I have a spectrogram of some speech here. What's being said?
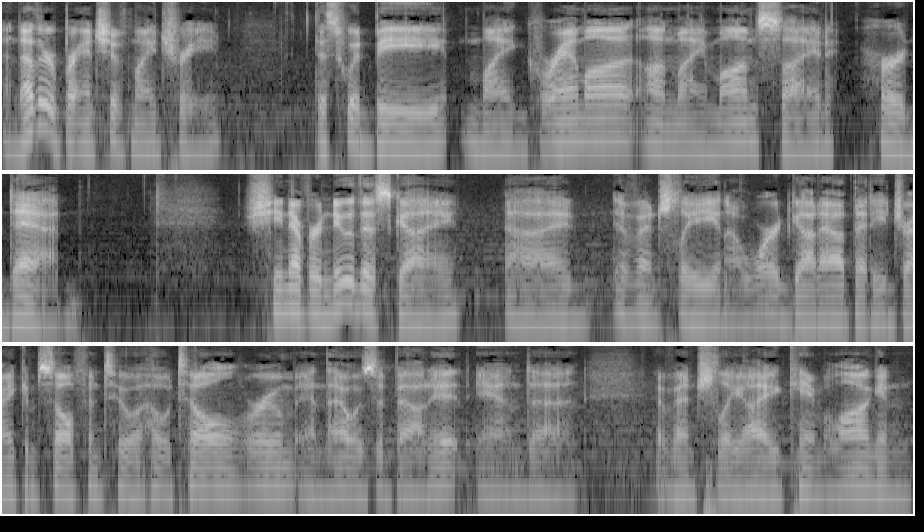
Another branch of my tree, this would be my grandma on my mom's side, her dad. She never knew this guy. Uh, eventually, you know, word got out that he drank himself into a hotel room, and that was about it. And uh, eventually, I came along and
